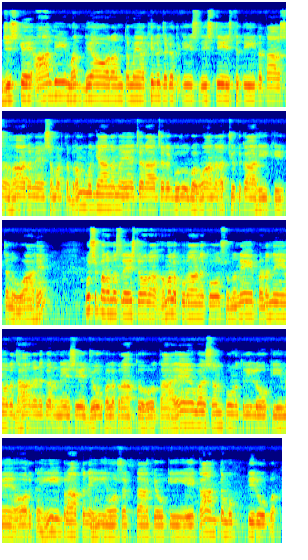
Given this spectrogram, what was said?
जिसके आदि मध्य और अंत में अखिल जगत की सृष्टि स्थिति तथा संहार में समर्थ ब्रह्म ज्ञानमय चराचर गुरु भगवान अच्युत का ही कीर्तन हुआ है। उस परम श्रेष्ठ और अमल पुराण को सुनने, पढ़ने और धारण करने से जो फल प्राप्त होता है, वह संपूर्ण त्रिलोकी में और कहीं प्राप्त नहीं हो सकता, क्योंकि एकांत मुक्ति रूप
